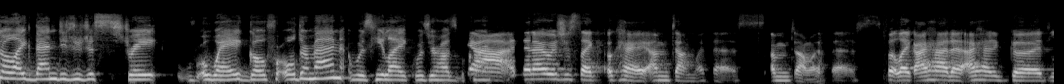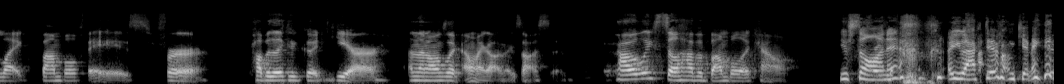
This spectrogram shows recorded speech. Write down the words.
So like then did you just straight away go for older men? Was he like, was your husband? Yeah, and then I was just like, okay, I'm done with this. I'm done with this. But like I had a I had a good like Bumble phase for probably like a good year. And then I was like, oh my god, I'm exhausted. I probably still have a Bumble account. You're still on it? Are you active? I'm kidding.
